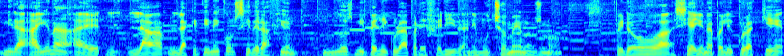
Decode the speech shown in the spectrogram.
mira, hay una... Eh, la, la que tiene consideración no es mi película preferida, ni mucho menos, ¿no? Pero ah, si hay una película que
